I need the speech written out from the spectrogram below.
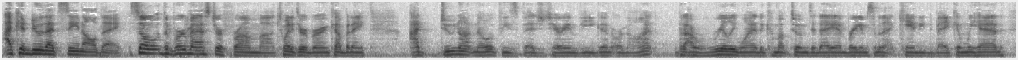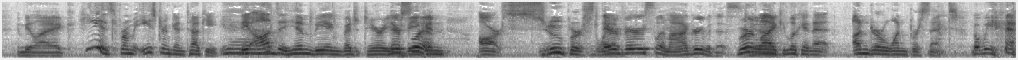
I can do that scene all day. So the brewmaster from uh, Twenty Three Brewing Company, I do not know if he's vegetarian, vegan, or not. But I really wanted to come up to him today and bring him some of that candied bacon we had, and be like, He is from Eastern Kentucky. Yeah. The odds of him being vegetarian, They're vegan, slim. Are super slim. "They're very slim." I agree with this. We're you know? like looking at under one percent but we have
